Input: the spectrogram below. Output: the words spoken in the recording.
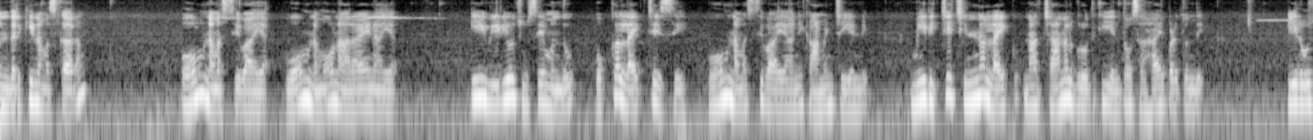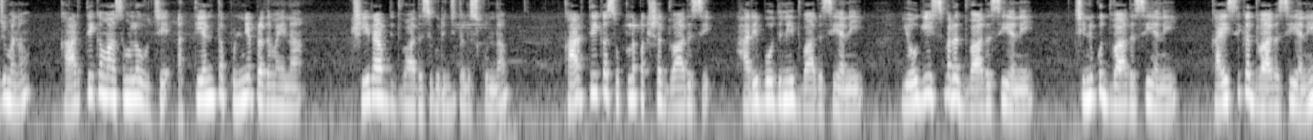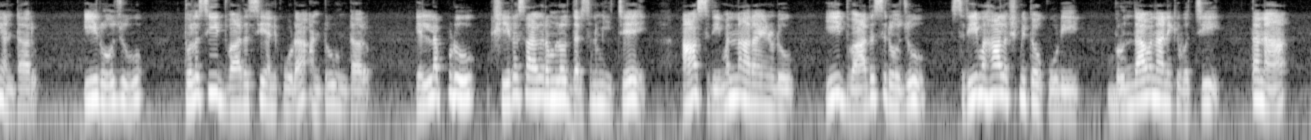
అందరికీ నమస్కారం. ఓం నమ శివాయ ఓం నమో నారాయణాయ. ఈ వీడియో చూసే ముందు ఒక్క లైక్ చేసి ఓం నమ శివాయ అని కామెంట్ చేయండి. మీరిచ్చే చిన్న లైక్ నా ఛానల్ గ్రోత్కి ఎంతో సహాయపడుతుంది. ఈరోజు మనం కార్తీక మాసంలో వచ్చే అత్యంత పుణ్యప్రదమైన క్షీరాబ్ది ద్వాదశి గురించి తెలుసుకుందాం. కార్తీక శుక్లపక్ష ద్వాదశి హరిబోధిని ద్వాదశి అని యోగీశ్వర ద్వాదశి అని చినుకు ద్వాదశి అని కైసిక ద్వాదశి అని అంటారు. ఈరోజు తులసి ద్వాదశి అని కూడా అంటూ ఉంటారు. ఎల్లప్పుడూ క్షీరసాగరంలో దర్శనం ఇచ్చే ఆ శ్రీమన్నారాయణుడు ఈ ద్వాదశి రోజు శ్రీ మహాలక్ష్మితో కూడి బృందావనానికి వచ్చి తన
